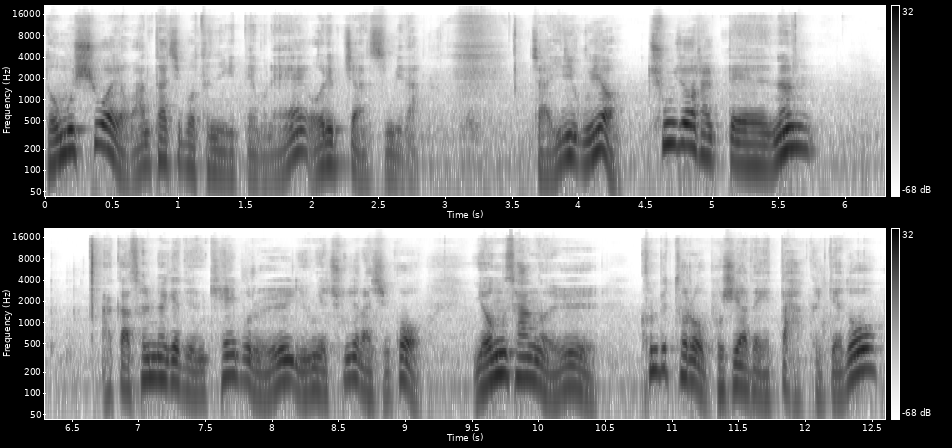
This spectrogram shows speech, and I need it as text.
너무 쉬워요. 완타치 버튼이기 때문에 어렵지 않습니다. 자, 1이고요. 충전할 때는 아까 설명해드린 케이블을 이용해 충전하시고 영상을 컴퓨터로 보셔야 되겠다. 그럴 때도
